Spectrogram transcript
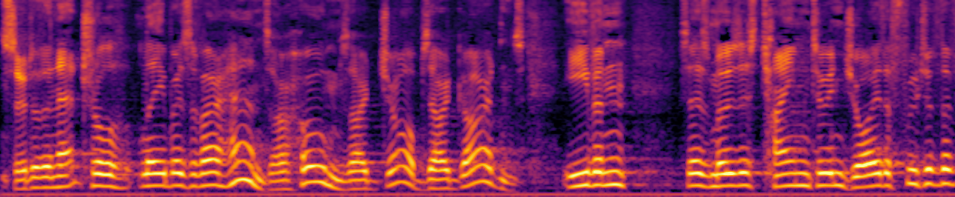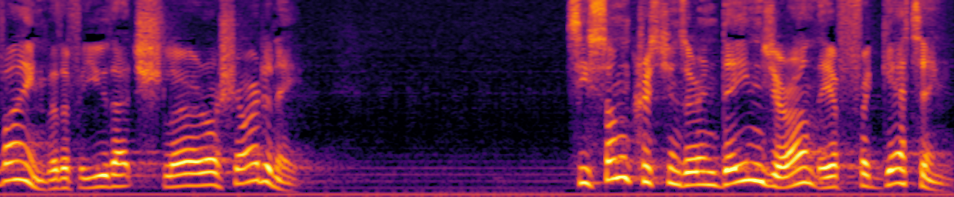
So do the natural labors of our hands, our homes, our jobs, our gardens. Even, says Moses, time to enjoy the fruit of the vine, whether for you that's Shloer or Chardonnay. See, some Christians are in danger, aren't they, of forgetting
